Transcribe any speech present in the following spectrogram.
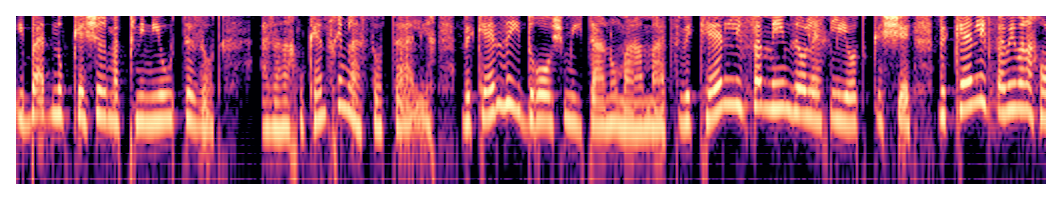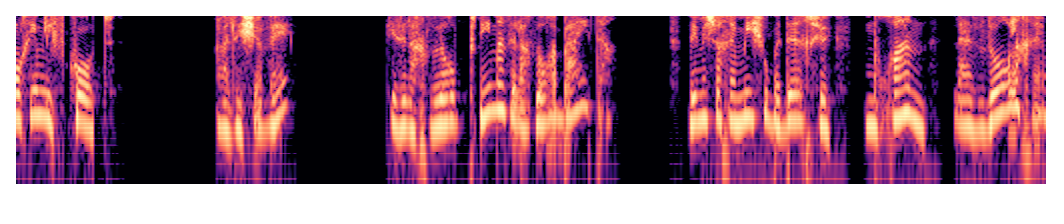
איבדנו קשר עם הפנימיות הזאת. אז אנחנו כן צריכים לעשות תהליך, וכן זה ידרוש מאיתנו מאמץ, וכן לפעמים זה הולך להיות קשה, וכן לפעמים אנחנו הולכים לבכות. אבל זה שווה, כי זה לחזור פנימה, זה לחזור הביתה. ואם יש לכם מישהו בדרך שמוכן לעזור לכם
